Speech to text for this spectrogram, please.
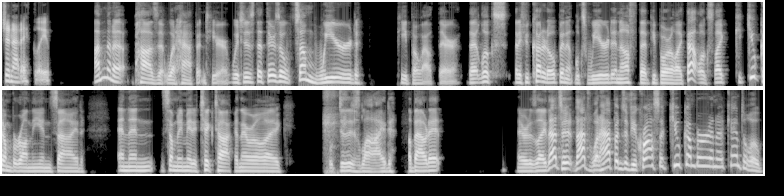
genetically. I'm gonna posit what happened here, which is that there's a some weird pepo out there that looks that if you cut it open, it looks weird enough that people are like, that looks like a cucumber on the inside. And then somebody made a TikTok and they were like, they just lied about it. They it is like, that's it. That's what happens if you cross a cucumber and a cantaloupe.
